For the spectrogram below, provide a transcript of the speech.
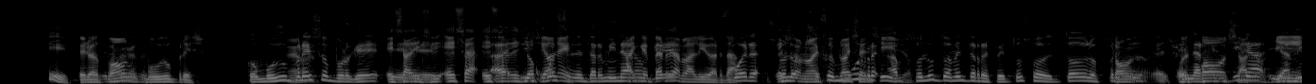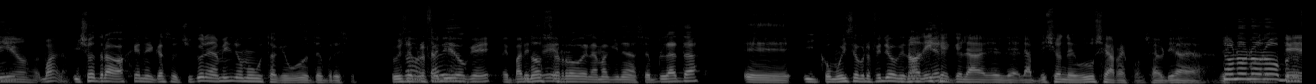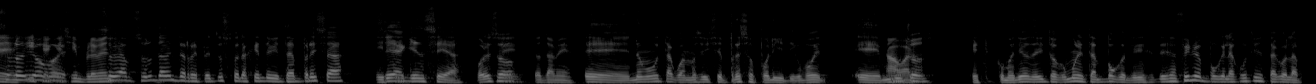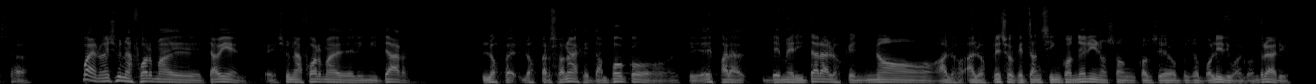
Sí, pero con vudú preso. Con vudú Ah. preso porque... Esa, eh, esa, esa decisión es- hay que perder la libertad. fuera- yo, Eso lo- no yo es- soy no es muy re- sencillo. absolutamente respetuoso de todos los presos Son, eh, su en la esposa, Argentina los y a mí- niños, bueno. Y yo trabajé en el caso Chicone, a mí no me gusta que Vudú esté preso. Yo hubiese No, preferido que no se bien. robe la máquina de hacer plata eh, y como hubiese preferido que No también- dije que la, la- la prisión de vudú sea responsabilidad de No, no, no, no, pero yo lo digo porque simplemente... soy absolutamente respetuoso de la gente que está presa, Sí, sea sí. quien sea. Por eso Sí, yo también. eh, no me gusta cuando se dice presos políticos, porque eh, Ah, muchos que cometieron delitos comunes tampoco tienen sentencia firme porque la justicia está colapsada. Bueno, es una forma de... Está bien, es una forma de delimitar los, los personajes. Tampoco este, es para demeritar a los que no... A los, a los presos que están sin condena y no son considerados presos políticos, al contrario.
